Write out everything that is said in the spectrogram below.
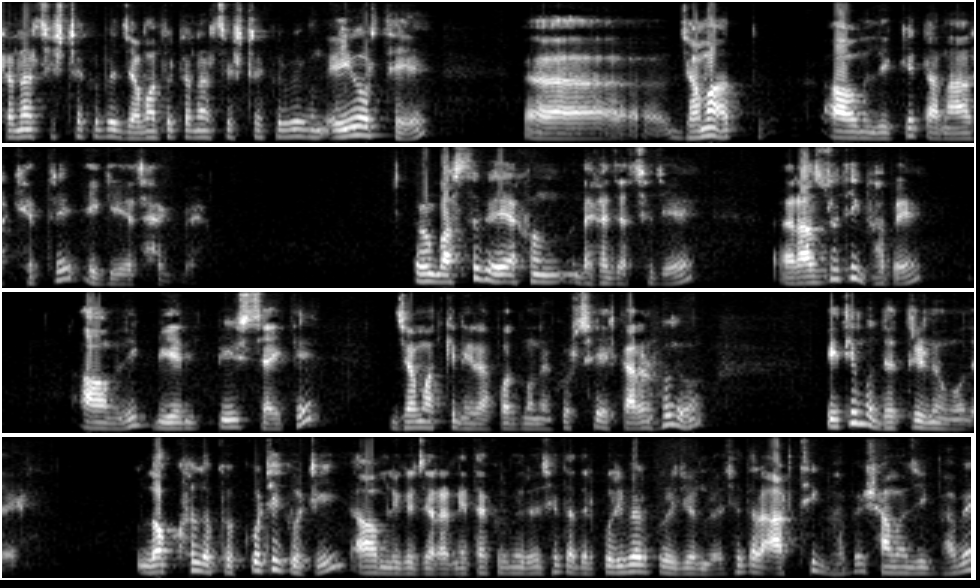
টানার চেষ্টা করবে, জামাতও টানার চেষ্টা করবে এবং এই অর্থে জামাত আওয়ামী লীগকে টানার ক্ষেত্রে এগিয়ে থাকবে। এবং বাস্তবে এখন দেখা যাচ্ছে যে, রাজনৈতিকভাবে আওয়ামী লীগ বিএনপির চাইতে জামাতকে নিরাপদ মনে করছে। এর কারণ হলো, ইতিমধ্যে তৃণমূলে লক্ষ লক্ষ কোটি কোটি আওয়ামী লীগের যারা নেতাকর্মী রয়েছে, তাদের পরিবার প্রয়োজন রয়েছে, তারা আর্থিকভাবে, সামাজিকভাবে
